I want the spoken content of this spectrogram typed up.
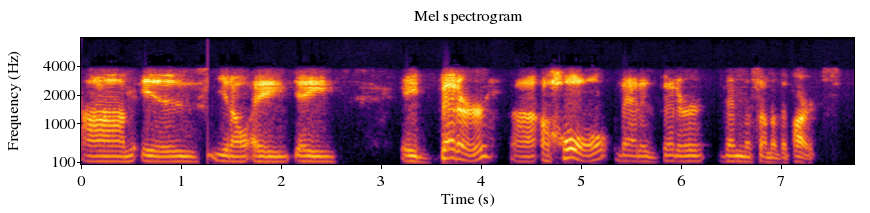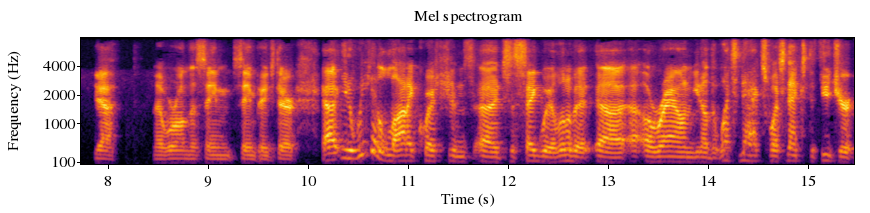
um, is, you know, a a a better uh, a whole that is better than the sum of the parts. Yeah, we're on the same same page there. Uh, you know, we get a lot of questions uh, to segue a little bit uh, around, you know, the what's next, what's next, the future,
